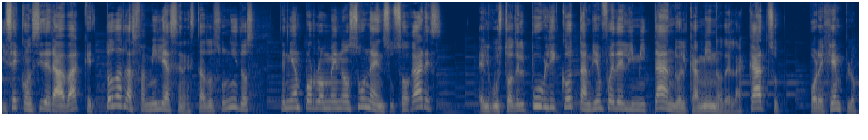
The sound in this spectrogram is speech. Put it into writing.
y se consideraba que todas las familias en Estados Unidos tenían por lo menos una en sus hogares. El gusto del público también fue delimitando el camino de la catsup. Por ejemplo,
